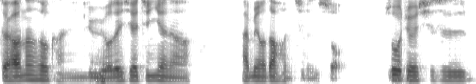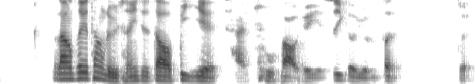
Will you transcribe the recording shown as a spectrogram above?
对，还有那时候可能旅游的一些经验啊。还没有到很成熟，所以我觉得其实让这一趟旅程一直到毕业才出发，我觉得也是一个缘分。对，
